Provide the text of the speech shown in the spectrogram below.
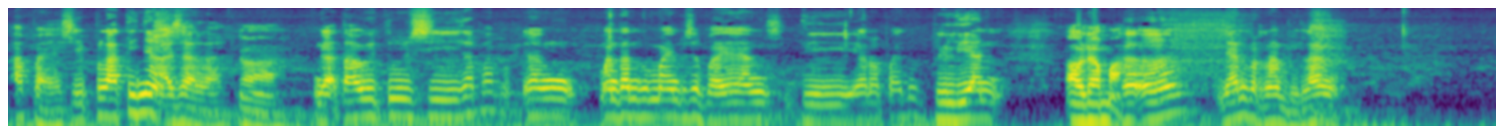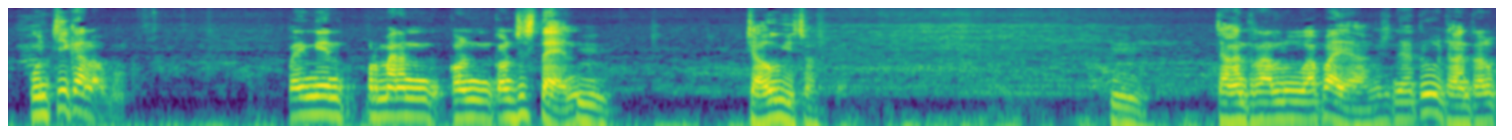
apa ya si pelatihnya nggak salah Nah, nggak tahu itu si siapa yang mantan pemain persebaya yang di Eropa itu brilian Aldama. Heeh, dia kan pernah bilang kunci kalau pengen permainan kon- konsisten Hmm. jauhi sosmed Hmm. jangan terlalu apa ya maksudnya itu jangan terlalu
